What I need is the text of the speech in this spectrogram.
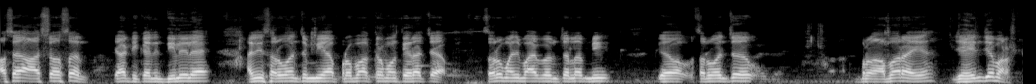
असं आश्वासन या ठिकाणी दिलेलं आहे. आणि सर्वांचं मी या प्रभाग क्रमांक तेराच्या सर्व माझ्या मायबाबांच्याला मी सर्वांचं आभार आहे. जय हिंद जय महाराष्ट्र.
